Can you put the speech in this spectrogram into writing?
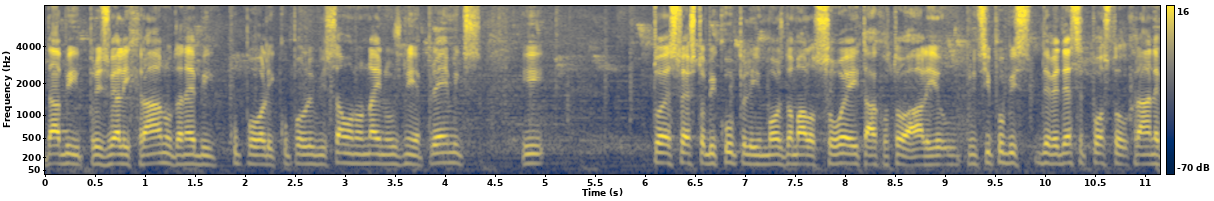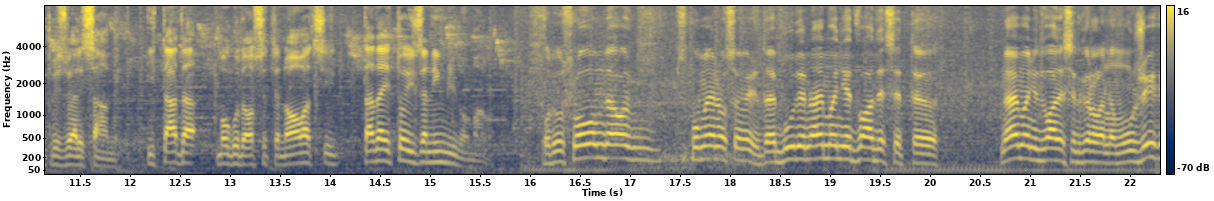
da bi proizveli hranu, da ne bi kupovali, kupovali bi samo ono najnužnije premiks i to je sve što bi kupili, možda malo soje i tako to, ali u principu bi 90% hrane proizveli sami. I tada mogu da osete novac i tada je to i zanimljivo malo. Pod uslovom da, spomenuo sam već, da je bude najmanje 20, e, eh, najmanje 20 grla na muži,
